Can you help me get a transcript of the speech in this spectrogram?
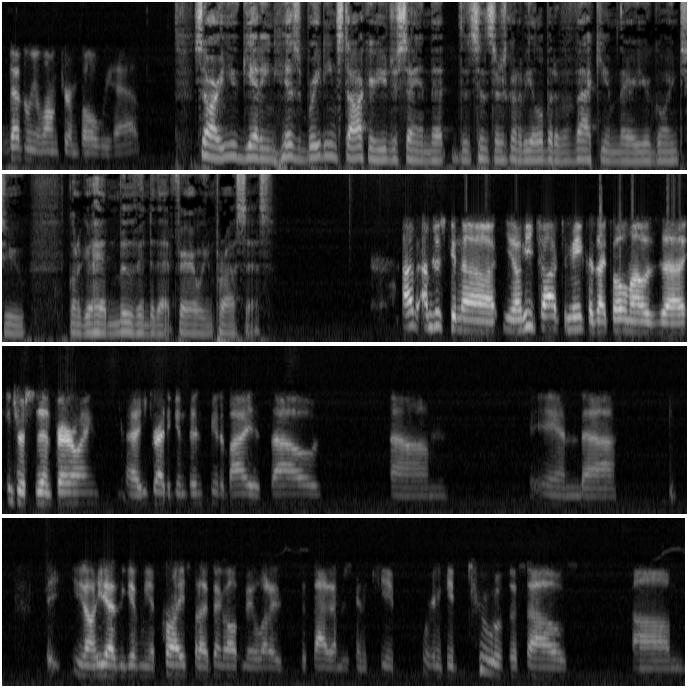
definitely a long term goal we have. So, are you getting his breeding stock, or are you just saying that, that since there's going to be a little bit of a vacuum there, you're going to going to go ahead and move into that farrowing process? I'm, I'm just gonna, you know, he talked to me because I told him I was uh, interested in farrowing. Uh, he tried to convince me to buy his sows, um, and uh, you know, he hasn't given me a price, but I think ultimately what I decided I'm just going to keep. We're going to keep two of the sows um,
